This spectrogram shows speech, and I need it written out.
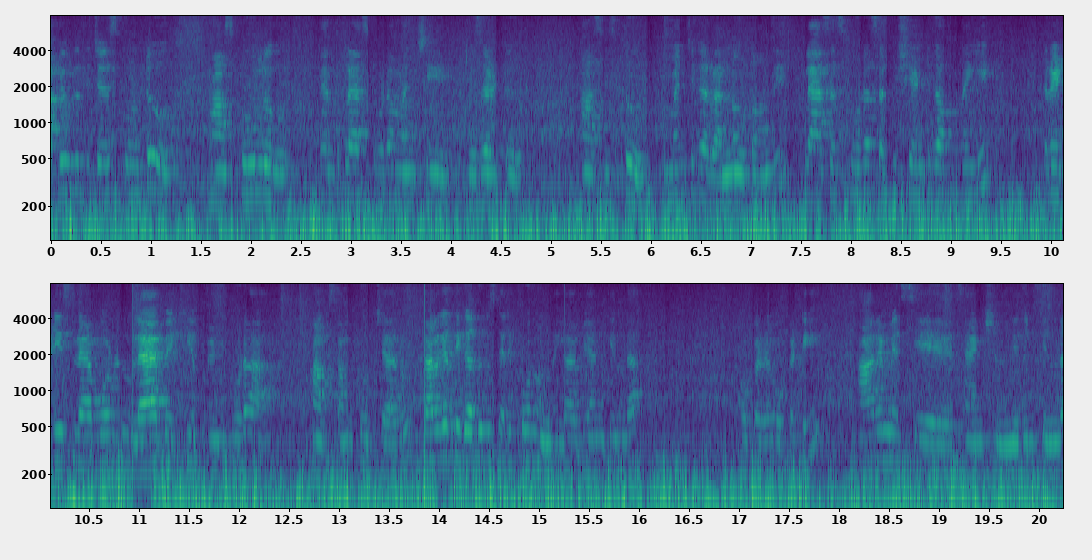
అభివృద్ధి చేసుకుంటూ మా స్కూలు టెన్త్ క్లాస్ కూడా మంచి రిజల్ట్ ఆశిస్తూ మంచిగా రన్ అవుతోంది. క్లాసెస్ కూడా సఫిషియెంట్గా ఉన్నాయి. రెడీస్ ల్యాబ్ వాళ్ళు ల్యాబ్ ఎక్విప్మెంట్ కూడా మాకు సమకూర్చారు. తరగతి గదులు సరిపోను ఉన్నాయి అభియాన్ కింద ఒక ఒకటి ఆర్ఎంఎస్ఏ శాంక్షన్ నిధుల కింద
